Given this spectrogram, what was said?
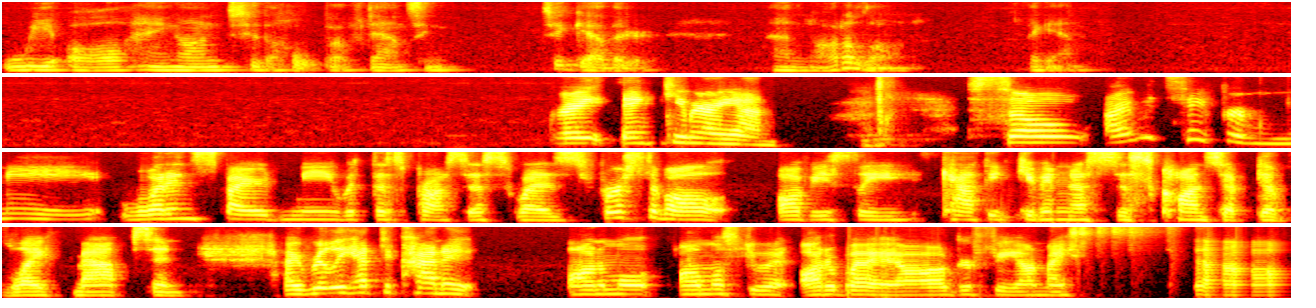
we all hang on to the hope of dancing together and not alone again. Great, thank you, Marianne. So I would say for me, what inspired me with this process was, first of all, obviously Kathy giving us this concept of life maps. And I really had to kind of almost, almost do an autobiography on myself.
